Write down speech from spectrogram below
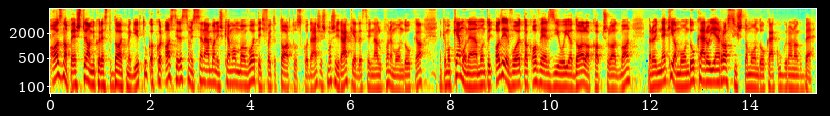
aznap este, amikor ezt a dalt megírtuk, akkor azt éreztem, hogy Szenában és Kemonban volt egyfajta tartózkodás, és most, hogy rákérdezte, hogy náluk van-e mondóka, nekem a Kemon elmondta, hogy azért voltak averziói a dallal kapcsolatban, mert hogy neki a mondókáról ilyen rasszista mondókák ugranak be.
